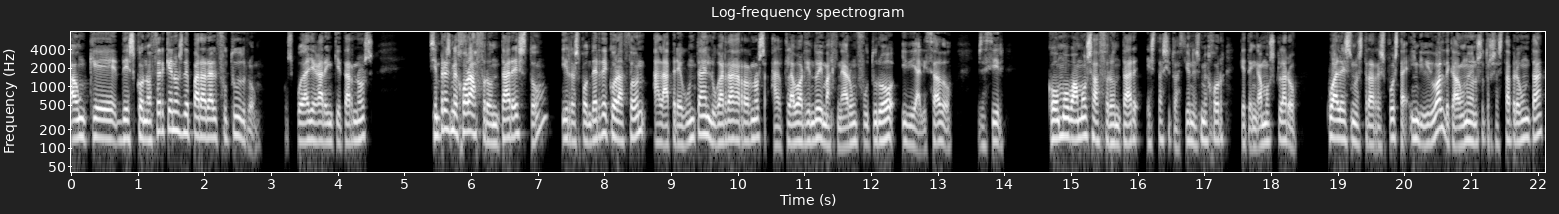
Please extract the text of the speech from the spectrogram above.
aunque desconocer qué nos deparará el futuro pues pueda llegar a inquietarnos, siempre es mejor afrontar esto y responder de corazón a la pregunta en lugar de agarrarnos al clavo ardiendo de imaginar un futuro idealizado. Es decir, ¿cómo vamos a afrontar esta situación? Es mejor que tengamos claro cuál es nuestra respuesta individual de cada uno de nosotros a esta pregunta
